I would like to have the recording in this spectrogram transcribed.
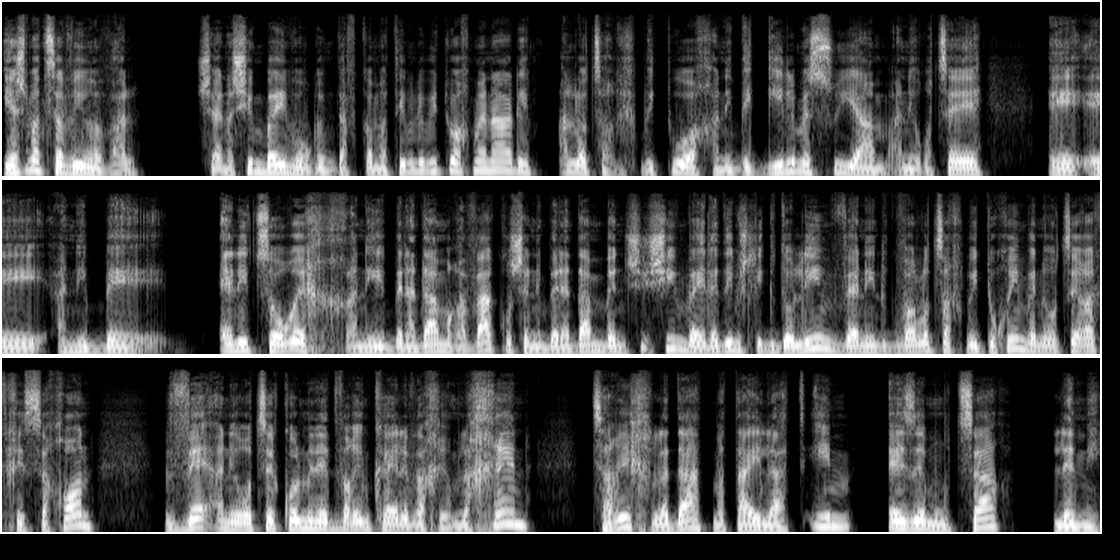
יש מצבים אבל, שאנשים באים ואומרים, דווקא מתאים לי ביטוח מנהלים. אני לא צריך ביטוח, אני בגיל מסוים, אני רוצה, אני. אין לי צורך, אני בן אדם רווק או שאני בן אדם בן 60 והילדים שלי גדולים ואני כבר לא צריך ביטוחים ואני רוצה רק חיסכון ואני רוצה כל מיני דברים כאלה ואחרים. לכן צריך לדעת מתי להתאים איזה מוצר למי.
